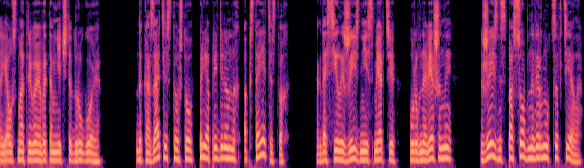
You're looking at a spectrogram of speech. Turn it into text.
но я усматриваю в этом нечто другое. Доказательство, что при определенных обстоятельствах, когда силы жизни и смерти уравновешены, жизнь способна вернуться в тело.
